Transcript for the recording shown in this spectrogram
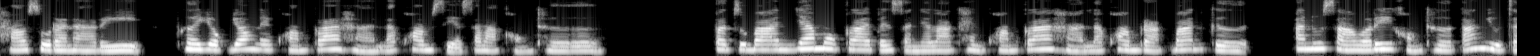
ท้าวสุรนารี เพื่อยกย่องในความกล้าหาญและความเสียสละของเธอ ปัจจุบันย่าโมกลายเป็นสัญลักษณ์แห่งความกล้าหาญและความรักบ้านเกิด อนุสาวรีย์ของเธอตั้งอยู่ใจ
